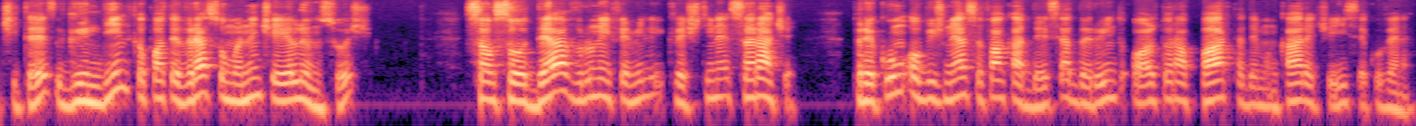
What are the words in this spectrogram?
citez, gândind că poate vrea să o mănânce el însuși sau să o dea vreunei femei creștine sărace. precum obișnuia să facă adesea, dăruind o altora partea de mâncare ce îi se cuvene.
